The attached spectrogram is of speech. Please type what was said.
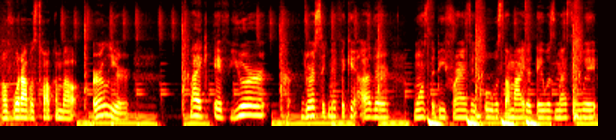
off what I was talking about earlier, like if your your significant other wants to be friends and cool with somebody that they was messing with,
